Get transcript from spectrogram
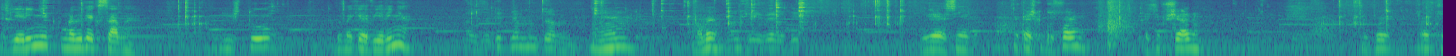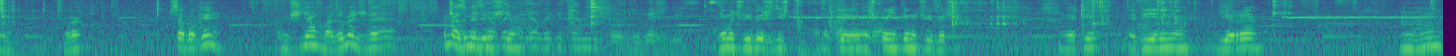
Vieirinha, vamos lá ver o que é que sabe. Isto, como é que é a vieirinha? Eles aqui têm muito, Hum, vamos ver. muito viver disso. E é assim a casca por fora, é assim fechado. E depois, assim. Sabe o quê? É um mexilhão, mais ou menos, né? É mais ou menos a Eles mexilhão. eles aqui têm muito viveres disso. Tem muitos viveres disto. Aqui em Espanha tem muitos viveres. E aqui a vieirinha e a rã. Uhum.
